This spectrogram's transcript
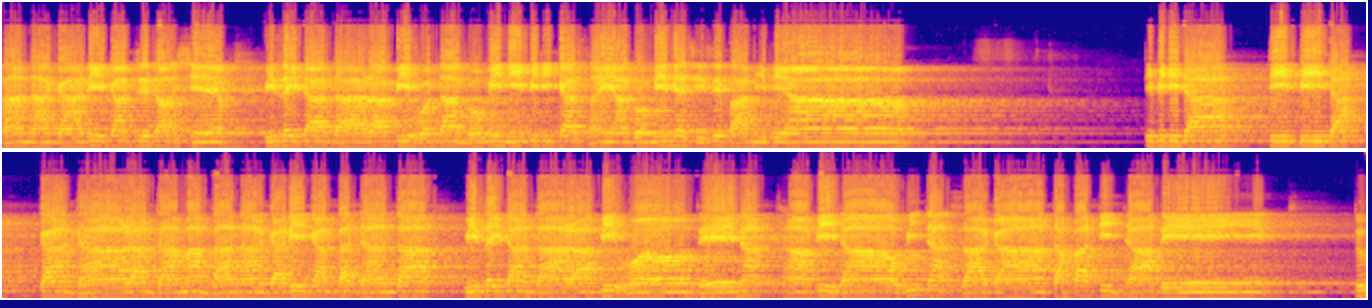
ဗန္နာဂာရိကဖြစ်သောအရှင်ဝိစိတဒါရပိဝတ္တကိုဝိနိပိတိကဇံယာကိုမင်းမျက်စီစစ်ပါမည်ဖျား တိပိတိတာတိပိတကဒါရဓမ္မဗန္နာဂာရိကဗတ္တန္တာဝဝိစိတ်တသာရာပိဝံဒေနဓာပိတာဝိတဇာကာတပတ္တိညာတိတု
